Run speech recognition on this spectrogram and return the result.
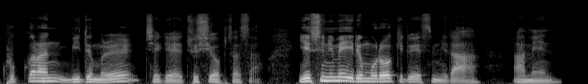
굳건한 믿음을 제게 주시옵소서. 예수님의 이름으로 기도했습니다. 아멘.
